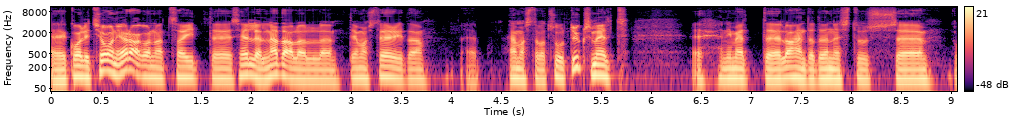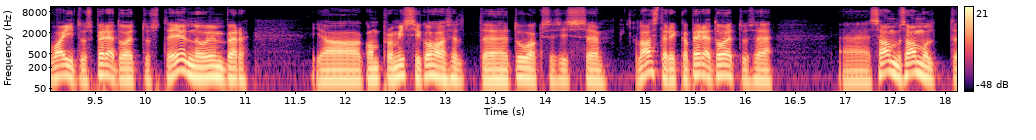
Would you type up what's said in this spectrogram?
Eh, koalitsioonierakonnad said eh, sellel nädalal eh, demonstreerida hämmastavat suurt üksmeelt. nimelt lahendada õnnestus vaidlus peretoetuste eelnõu ümber ja kompromissi kohaselt tuuakse siis lasterikka pere toetuse samm-sammult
